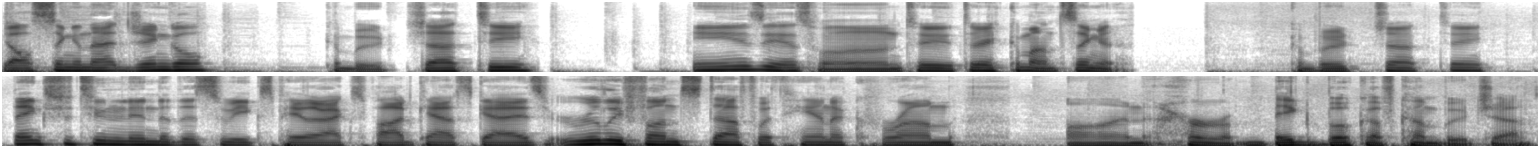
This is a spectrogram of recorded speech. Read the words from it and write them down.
Y'all singing that jingle? Kombucha tea. Easiest one, two, three. Come on, sing it. Kombucha tea. Thanks for tuning into this week's Paleo Hacks podcast, guys. Really fun stuff with Hannah Crum on her big book of kombucha.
